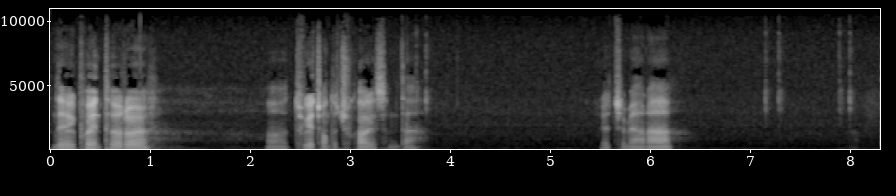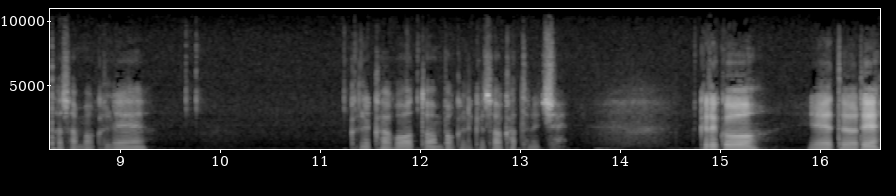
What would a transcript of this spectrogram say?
근데 여기 포인트를 어, 두 개 정도 추가하겠습니다. 이쯤에 하나 다시 한번 클릭 클릭하고 또 한번 클릭해서 같은 위치 그리고 얘들이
